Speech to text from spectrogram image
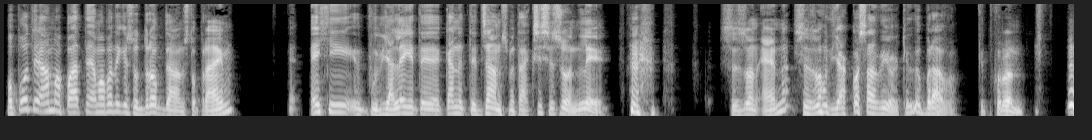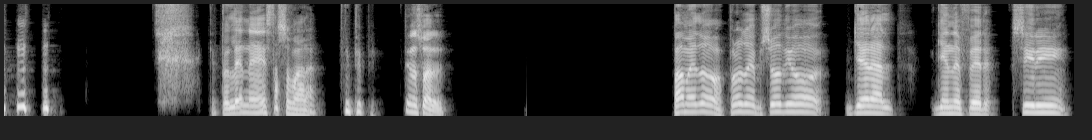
Οπότε, άμα πάτε, άμα πάτε και στο drop down στο Prime, έχει, που διαλέγετε, κάνετε jumps μεταξύ σεζόν, λέει. σεζόν 1, σεζόν 202. Και λέω μπράβο, και του χρόνου. και το λένε στα σοβαρά. Τι να Πάμε εδώ. Πρώτο επεισόδιο. Γκέραλτ, Γένεφερ, Σίρι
